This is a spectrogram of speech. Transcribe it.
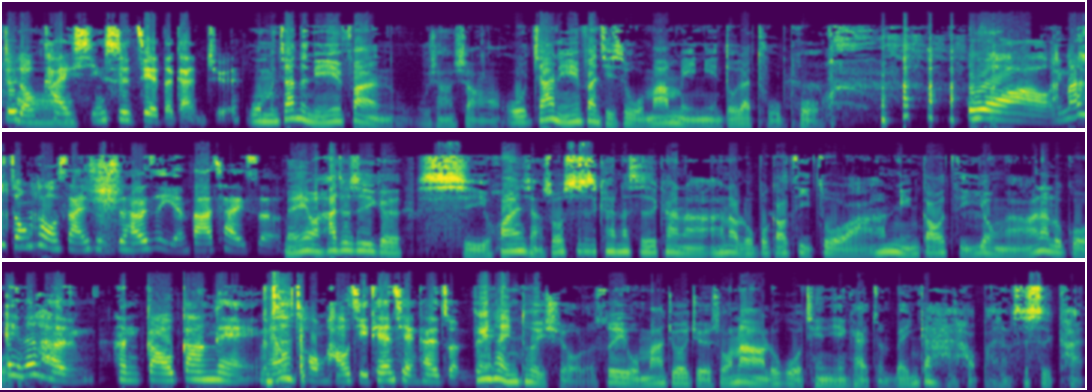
这种开心世界的感觉。我们家的年夜饭，我想想哦，我家年夜饭其实我妈每年都在突破。哇，你妈是中透塞是不是？还会自己研发菜色？没有，她就是一个喜欢想说试试看，那试试看啊啊，那萝卜糕自己做啊，啊年糕自己用啊，那如果哎，那很很高纲哎，你要从好几天前开始准备，因为她已经退休了，所以我妈就会觉得说，那如果我前几天开始准备，应该还好吧，想试试看。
